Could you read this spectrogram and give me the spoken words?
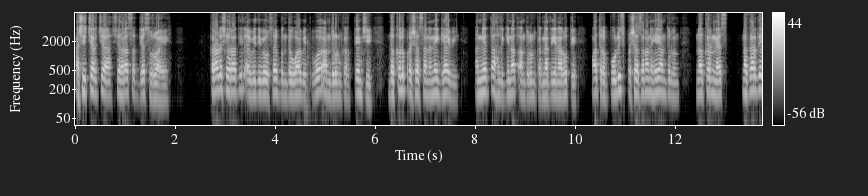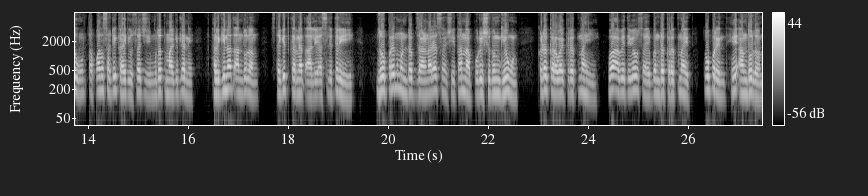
अशी चर्चा शहरात सध्या सुरू आहे. कराड शहरातील अवैध व्यवसाय बंद व्हावेत व आंदोलनकर्त्यांची दखल प्रशासनाने घ्यावी. अन्यथा हलगिनात आंदोलन करण्यात येणार होते. मात्र पोलीस प्रशासनाने हे आंदोलन न करण्यास नकार देऊन तपासासाठी काही दिवसाची मुदत मागितल्याने हलगिनात आंदोलन स्थगित करण्यात आले असले तरीही जोपर्यंत मंडप जाळणाऱ्या संशयितांना पोलीस शोधून घेऊन कडक कारवाई करत नाही व अवैध व्यवसाय बंद करत नाहीत तोपर्यंत हे आंदोलन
